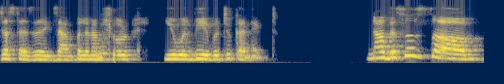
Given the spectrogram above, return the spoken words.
just as an example, and I'm sure you will be able to connect. Now, this is uh,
